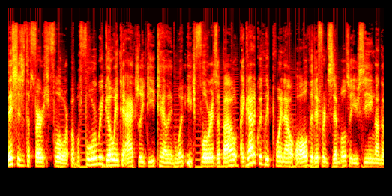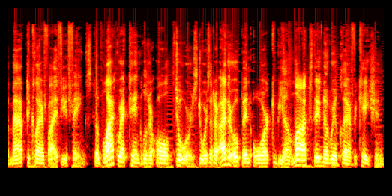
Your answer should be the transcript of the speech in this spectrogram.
This is the first floor, but before we go into actually detailing what each floor is about, I gotta quickly point out all the different symbols that you're seeing on the map to clarify a few things. The black rectangles are all doors, doors that are either open or can be unlocked. There's no real clarification,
